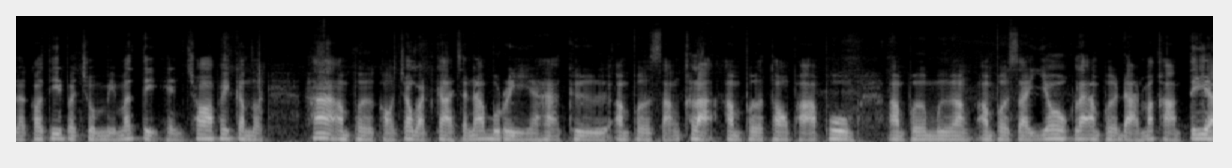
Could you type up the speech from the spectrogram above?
แล้วก็ที่ประชุมมีมติเห็นชอบให้กำหนด 5 อำเภอของจังหวัดกาญจนบุรีนะฮะคืออำเภอสังขละอำเภอทองผาภูมิอำเภอเมืองอำเภอไซโยก และอำเภอด่านมะขามเตี้ย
